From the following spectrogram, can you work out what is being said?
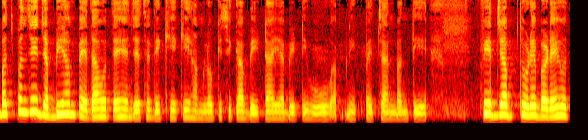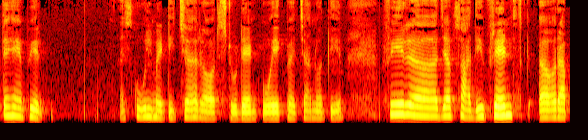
बचपन से जब भी हम पैदा होते हैं, जैसे देखिए कि हम लोग किसी का बेटा या बेटी, वो अपनी पहचान बनती है। फिर जब थोड़े बड़े होते हैं, फिर स्कूल में टीचर और स्टूडेंट वो एक पहचान होती है। फिर जब शादी फ्रेंड्स और आप,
